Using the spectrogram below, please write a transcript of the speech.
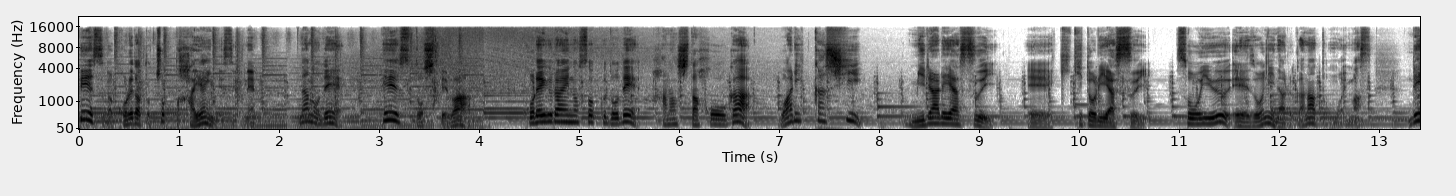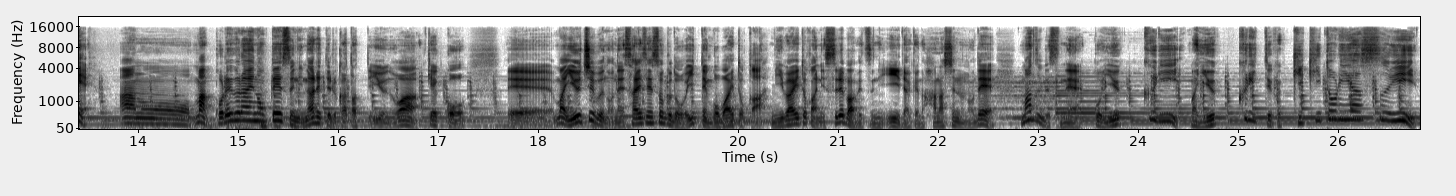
ペースがこれだとちょっと速いんですよねなのでペースとしてはこれぐらいの速度で話した方がわりかし見られやすい、えー、聞き取りやすいそういう映像になるかなと思います。で、あのー、まあ、これぐらいのペースに慣れてる方っていうのは結構、えー、まあ、YouTube のね、再生速度を1.5倍とか2倍とかにすれば別にいいだけの話なので、まずですね、こうゆっくり、まあ、ゆっくりっていうか聞き取りやすい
